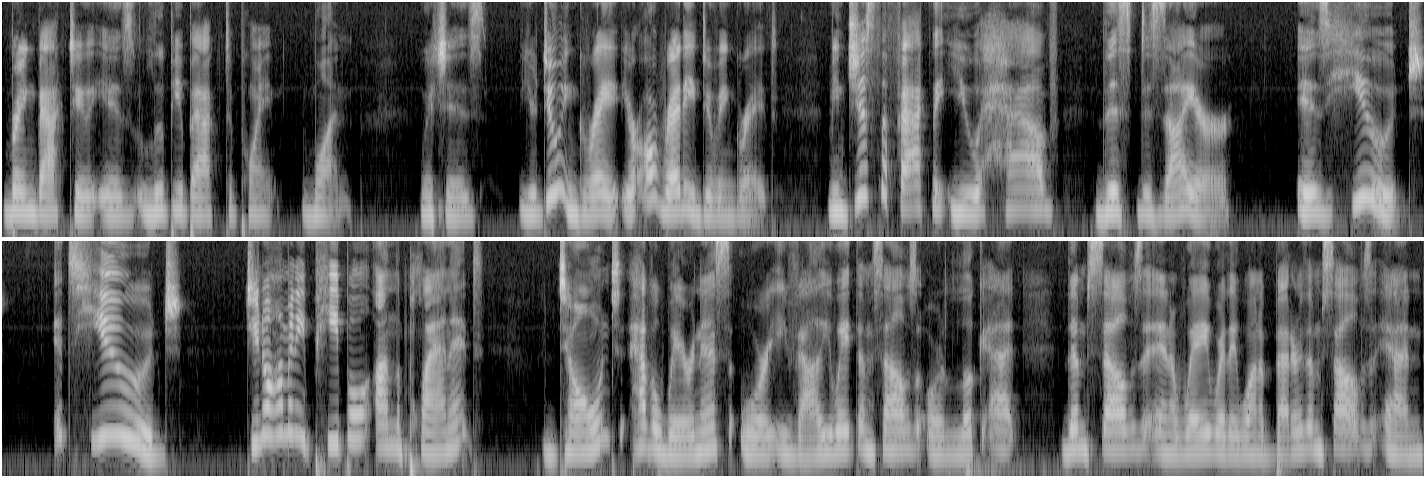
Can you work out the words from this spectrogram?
bring back to is loop you back to point one which is you're doing great. You're already doing great. I mean, just the fact that you have this desire is huge. It's huge. Do you know how many people on the planet don't have awareness or evaluate themselves or look at themselves in a way where they want to better themselves and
